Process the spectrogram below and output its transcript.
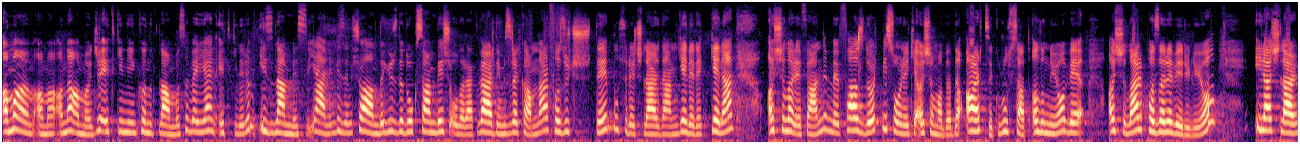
ama ama ana amacı etkinliğin kanıtlanması ve yan etkilerin izlenmesi. Yani bizim şu anda %95 olarak verdiğimiz rakamlar faz 3'te bu süreçlerden gelerek gelen aşılar efendim ve faz 4 bir sonraki aşamada da artık ruhsat alınıyor ve aşılar pazara veriliyor. İlaçlar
